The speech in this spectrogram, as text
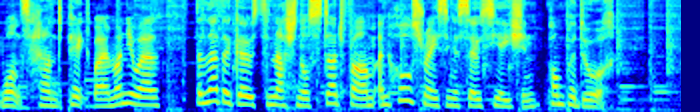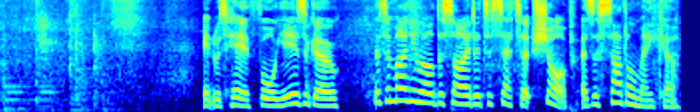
Once hand-picked by Emmanuel, the leather goes to National Stud Farm and Horse Racing Association, Pompadour. It was here four years ago that Emmanuel decided to set up shop as a saddle maker.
